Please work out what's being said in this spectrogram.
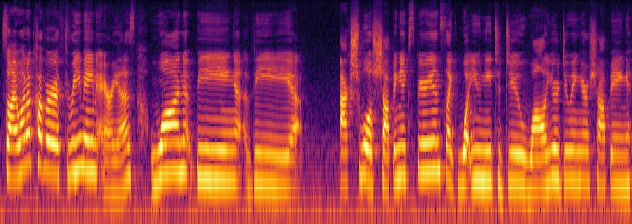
So I want to cover three main areas. One being the actual shopping experience, like what you need to do while you're doing your shopping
